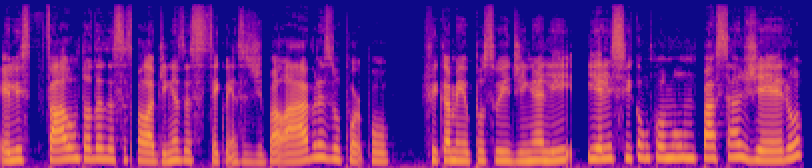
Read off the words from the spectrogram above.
eles falam todas essas palavrinhas, essas sequências de palavras, o corpo fica meio possuidinho ali e eles ficam como um passageiro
